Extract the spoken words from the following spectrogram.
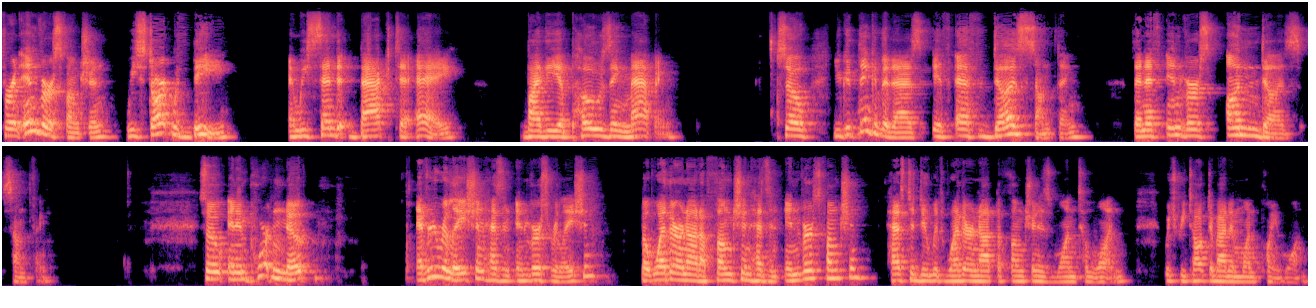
For an inverse function, we start with b and we send it back to a by the opposing mapping. So you could think of it as if f does something, then f inverse undoes something. So an important note, every relation has an inverse relation, but whether or not a function has an inverse function has to do with whether or not the function is one-to-one, which we talked about in 1.1.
